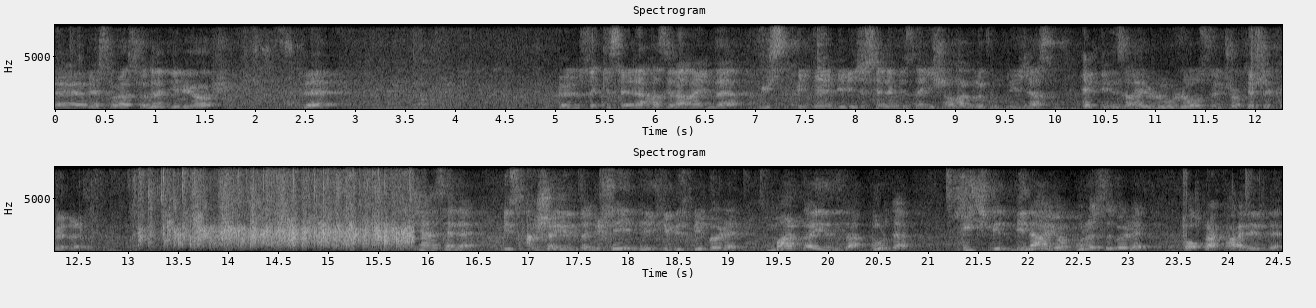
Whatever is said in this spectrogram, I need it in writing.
E, restorasyona giriyor ve önümüzdeki sene Haziran ayında e, birinci senemizde inşallah bunu kutlayacağız. Hepinize hayırlı uğurlu olsun. Çok teşekkür ederim. Geçen sene biz kış ayında Hüseyin'le ikimiz bir böyle Mart ayında burada hiçbir bina yok. Burası böyle toprak halinde.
